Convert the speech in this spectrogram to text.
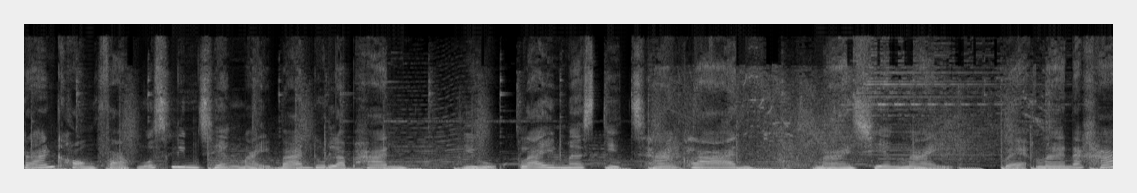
ร้านของฝากมุสลิมเชียงใหม่บ้านดุลพันธ์อยู่ใกล้มัสยิดช้างคลาน มาเชียงใหม่ แวะมานะคะ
